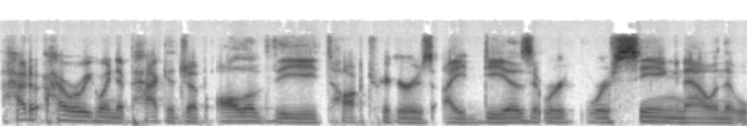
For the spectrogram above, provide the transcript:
how do, how are we going to package up all of the talk triggers ideas that we're we're seeing now in the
